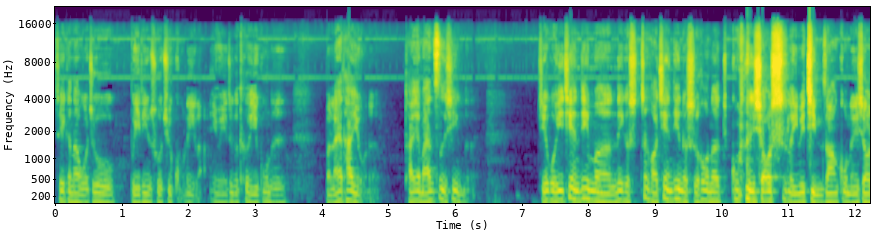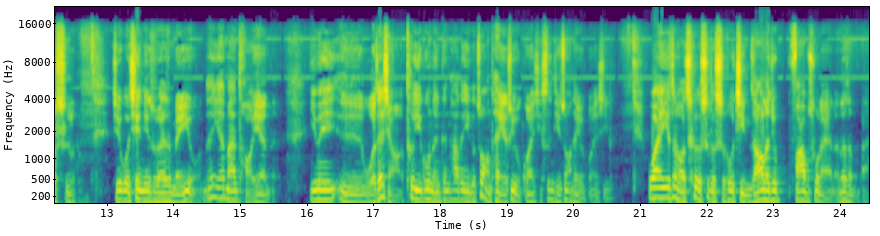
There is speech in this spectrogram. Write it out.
这个呢，我就。”不一定说去鼓励了，因为这个特异功能本来他有的，他也蛮自信的。结果一鉴定嘛，那个正好鉴定的时候呢，功能消失了，因为紧张，功能消失了。结果鉴定出来是没有，那也蛮讨厌的。因为呃，我在想，特异功能跟他的一个状态也是有关系，身体状态有关系的。万一正好测试的时候紧张了，就发不出来了，那怎么办？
